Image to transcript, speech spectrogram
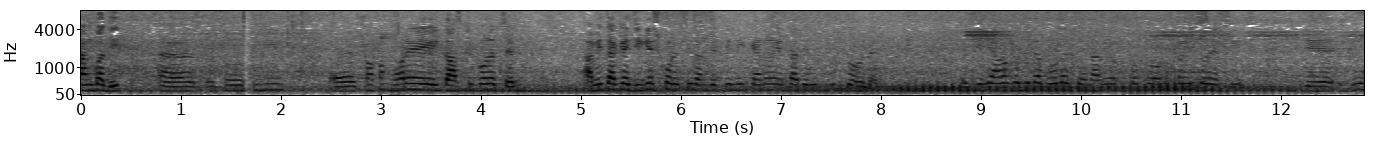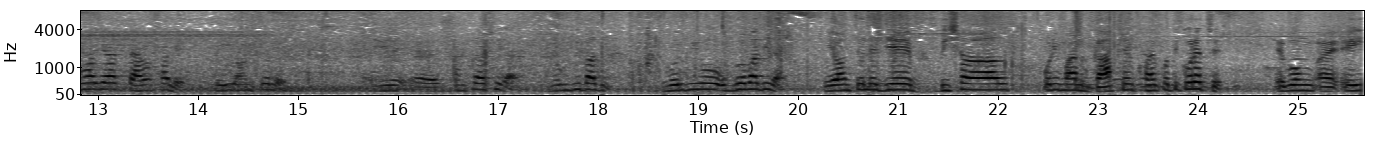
সাংবাদিক। তো তিনি শপথ ভরে এই কাজটি করেছেন। আমি তাকে জিজ্ঞেস করেছিলাম যে তিনি কেন এই কাজে উদ্বুদ্ধ হলেন? তিনি আমাকে যেটা বলেছেন, আমি অত্যন্ত অনুপ্রাণিত হয়েছি যে দু হাজার তেরো সালে এই অঞ্চলে সন্ত্রাসীরা, জঙ্গিবাদী ধর্মীয় উগ্রবাদীরা এই অঞ্চলে যে বিশাল পরিমাণ গাছের ক্ষয়ক্ষতি করেছে এবং এই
